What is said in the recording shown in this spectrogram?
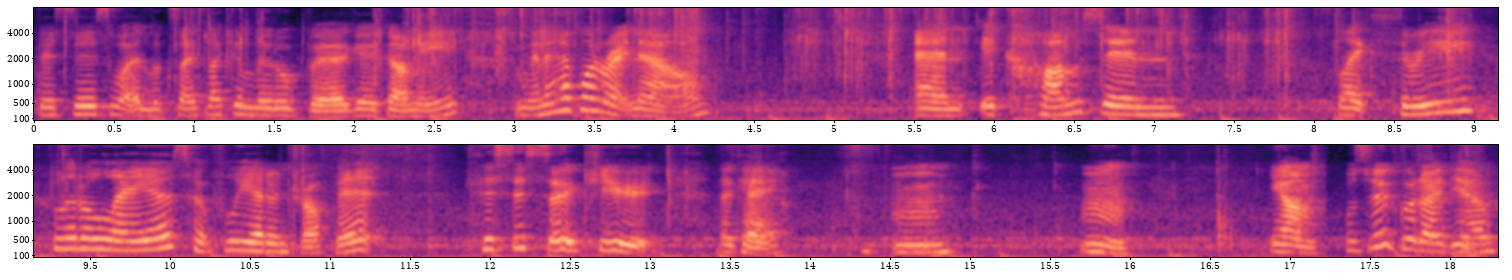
this is what it looks like, it's like a little burger gummy. I'm gonna have one right now. And it comes in like three little layers. Hopefully I don't drop it. This is so cute. Okay. Mmm. Mmm. Yum. Was it a good idea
